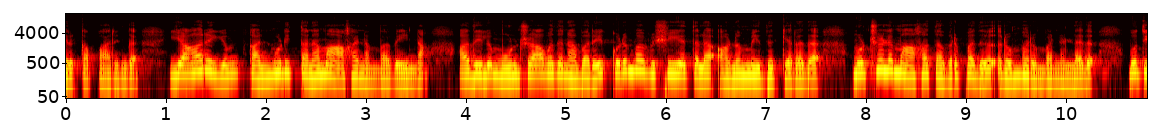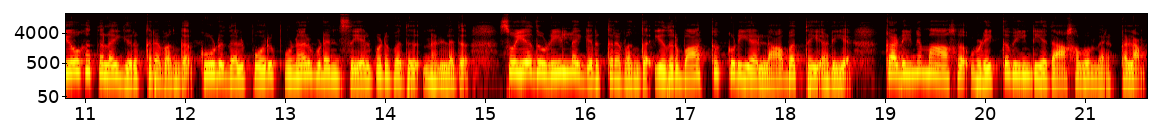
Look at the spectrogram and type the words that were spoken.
இருக்க பாருங்க. யாரையும் கண்மூடித்தனமாக நம்ப வேண்டாம். அதிலும் மூன்றாவது நபரை குடும்ப விஷயத்தில் அனுமதிக்கிறத முற்றிலுமாக தவிர்ப்பது ரொம்ப ரொம்ப நல்லது. உத்தியோகத்தில் இருக்கிறவங்க கூடுதல் பொறுப்புணர்வுடன் செயல்படுவது நல்லது. சுயதொழிலில் இருக்கிறவங்க எதிர்பார்க்கக்கூடிய லாபத்தை அடைய கடினமாக உழைக்க வேண்டியதாகவும் இருக்கலாம்.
